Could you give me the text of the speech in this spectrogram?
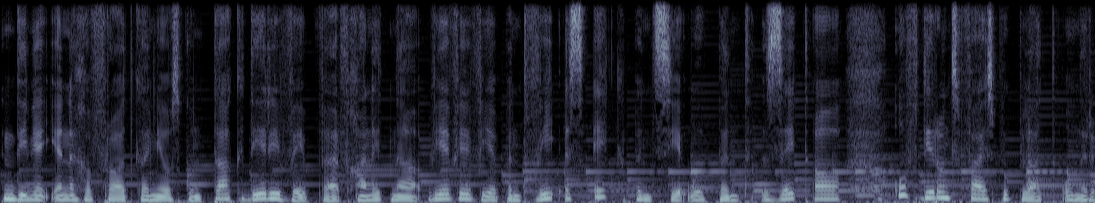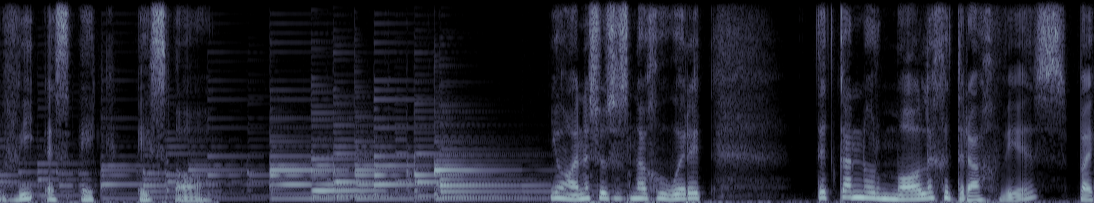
Indien jy enige vrae het, kan jy ons kontak deur die webwerf gaan net na www.wieisek.co.za of deur ons Facebookblad onder Wie is ek SA. Johannes, soos ons nou gehoor het, Dit kan normale gedrag wees by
